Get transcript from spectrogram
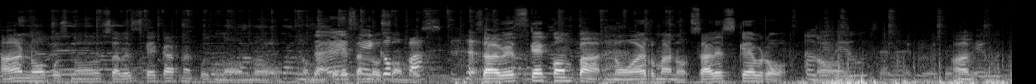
Ah, no, pues no, ¿sabes qué, carnal? Pues no, no, no me ¿Sabes interesan qué, los compa? hombres. ¿Sabes qué, compa? No, hermano. ¿Sabes qué, bro? A mí No. me gusta la rieta, A- me gusta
